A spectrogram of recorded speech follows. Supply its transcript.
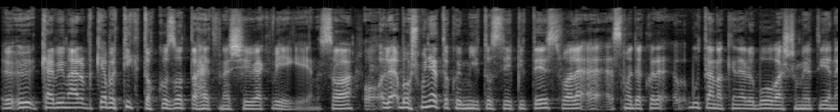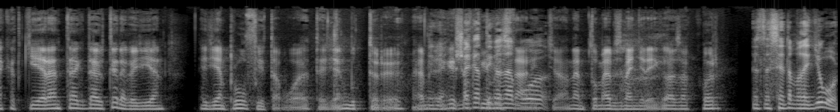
ő, ő kb. már kb. tiktokozott a 70-es évek végén. Szóval le, most mondjátok, hogy mítoszépítés, szóval le, ezt majd akkor utána kéne előbb olvasni, miért ilyeneket kijelentek, de ő tényleg egy ilyen, egy ilyen profita volt, egy ilyen úttörő. Igen, és hát igazából... Nem tudom, ez mennyire igaz akkor. Szerintem az egy uh,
